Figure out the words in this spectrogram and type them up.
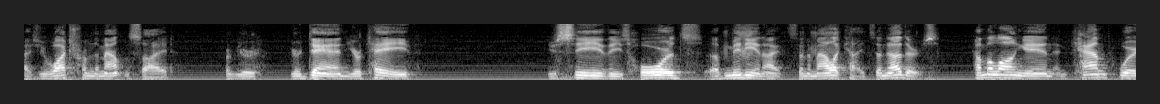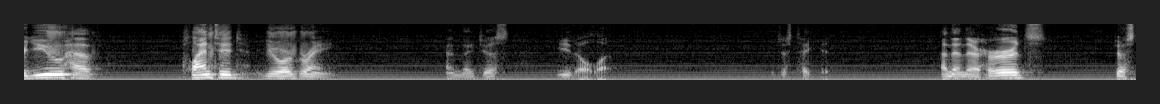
as you watch from the mountainside, from your, your den, your cave, you see these hordes of Midianites and Amalekites and others come along in and camp where you have planted your grain. And they just eat all up. They just take it. And then their herds just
